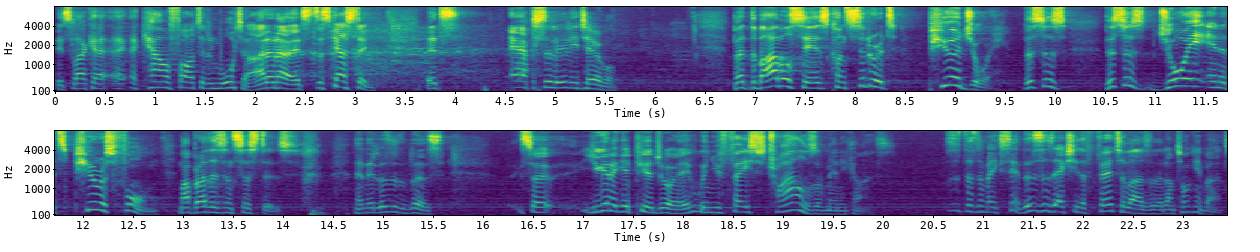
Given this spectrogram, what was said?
It's like a, a, a cow farted in water. I don't know, it's disgusting. It's absolutely terrible. But the Bible says, consider it pure joy. This is, this is joy in its purest form, my brothers and sisters. and then listen to this. So you're going to get pure joy when you face trials of many kinds. This doesn't make sense. This is actually the fertilizer that I'm talking about.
